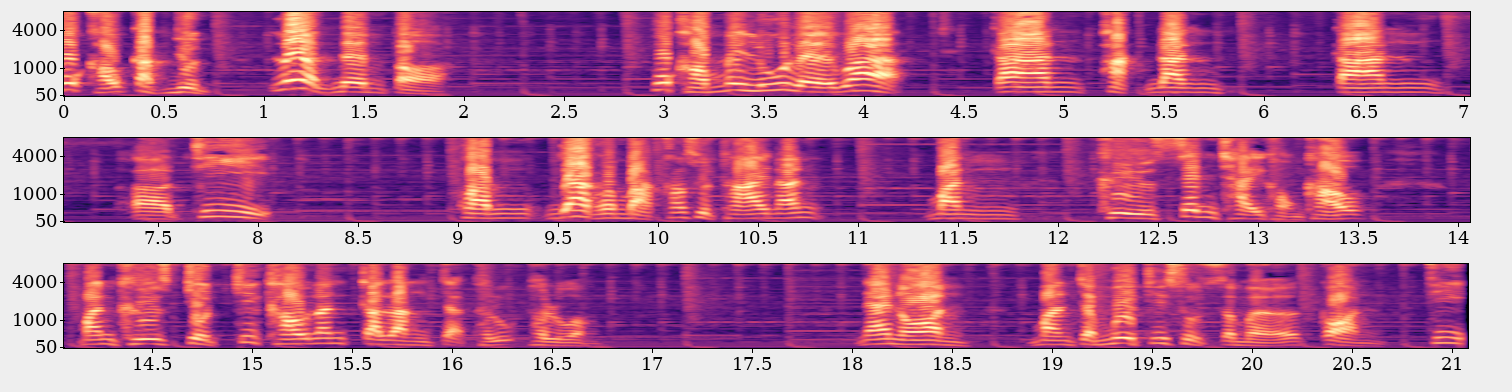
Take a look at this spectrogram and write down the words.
พวกเขากลับหยุดเลิกเดินต่อ พวกเขาไม่รู้เลยว่าการผลักดันการที่ความยากลำบากครั้งสุดท้ายนั้น มันคือเส้นชัยของเขา มันคือจุดที่เขานั้นกำลังจะทะลุทะลวง แน่นอนมันจะมืดที่สุดเสมอก่อนที่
